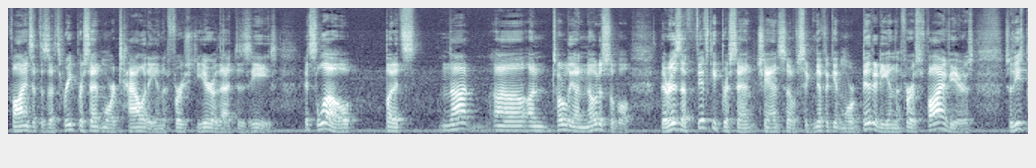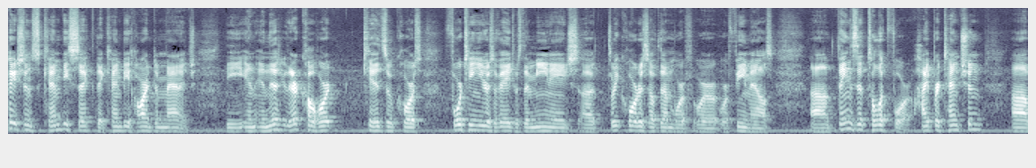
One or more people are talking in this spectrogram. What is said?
finds that there's a 3% mortality in the first year of that disease. It's low, but it's not uh, un totally unnoticeable. There is a 50% chance of significant morbidity in the first five years. So these patients can be sick, they can be hard to manage. The, in in their, their cohort, kids, of course, 14 years of age was the mean age, uh, three quarters of them were, were, were females. Uh, things that to look for, hypertension, uh,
